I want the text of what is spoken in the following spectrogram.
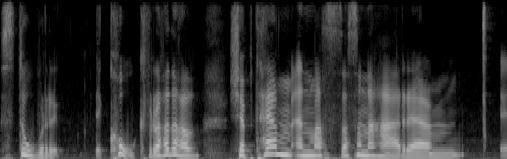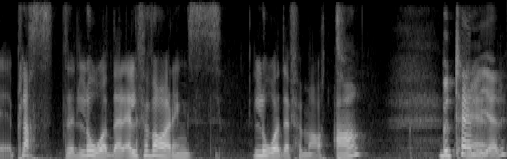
storkok. För då hade han köpt hem en massa såna här em, eh, plastlådor, eller förvaringslådor för mat. ja. Buteljer.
